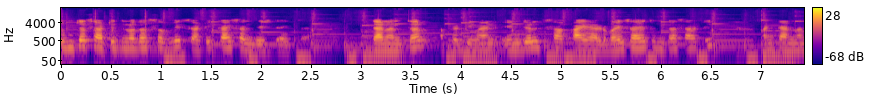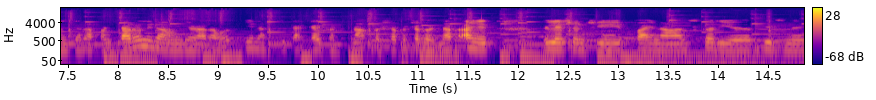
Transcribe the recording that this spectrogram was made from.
तुमच्यासाठी दोन हजार सव्वीससाठी काय संदेश द्यायचा आहे? त्यानंतर आपल्या डिवाइन एंजल्सचा काय ॲडवाईस आहे तुमच्यासाठी? आणि त्यानंतर आपण टॅरोने जाणून घेणार आहोत की नक्की काय काय घटना कशा कशा घडणार आहेत. Relationship finance career business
